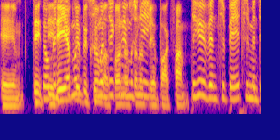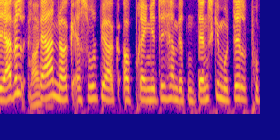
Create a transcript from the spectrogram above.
Øh, det, jo, det er det, jeg Simon, bliver bekymret Simon, for, når sådan noget bliver bragt frem. Det kan vi vende tilbage til, men det er vel fair nok af Solbjerg at bringe det her med den danske model på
